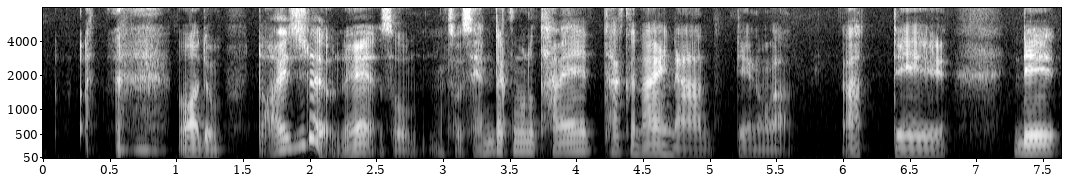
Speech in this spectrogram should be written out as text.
まあでも大事だよね。そう、そう洗濯物食べたくないなっていうのがあって、で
